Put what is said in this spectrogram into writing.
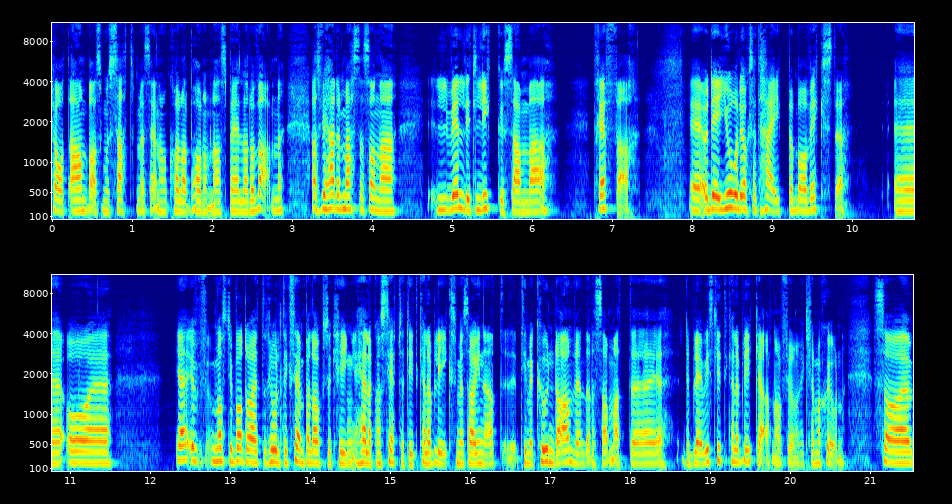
få ett armband som hon satt med sen när hon kollade på honom när han spelade och vann. Alltså vi hade massa sådana väldigt lyckosamma träffar. Eh, och det gjorde också att hypen bara växte. Eh, och eh, jag måste bara dra ett roligt exempel också kring hela konceptet i ett kalablik som jag sa innan att till och med kunder använder det som att eh, det blev visst lite kalablik här när de får en reklamation. Så,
